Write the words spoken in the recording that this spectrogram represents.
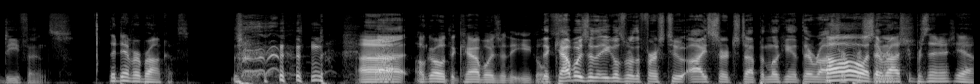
defense? The Denver Broncos. Uh, Uh, I'll go with the Cowboys or the Eagles. The Cowboys or the Eagles were the first two I searched up and looking at their roster oh, at percentage. the roster percentage, yeah.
